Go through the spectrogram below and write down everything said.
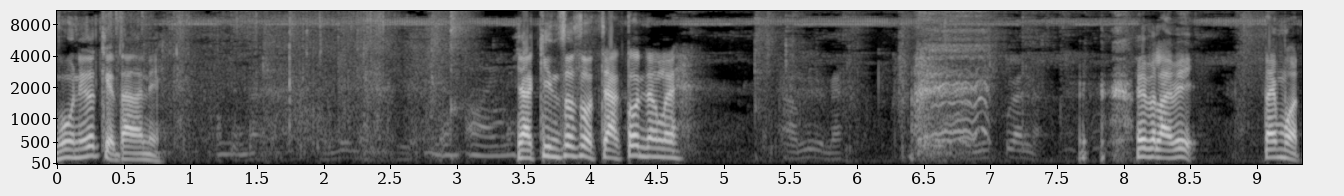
งูนี้ก็เก็บได้แล้วนี่เดิน อ่อยเลยอยากกินสดๆจากต้นจังเลยเอามีดไหมเอามีดเปื้อนอะไม่เป็นไรพี่ ได้หมด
